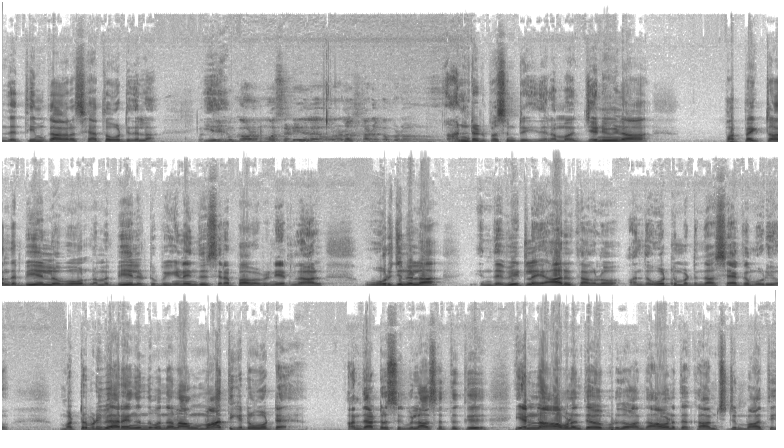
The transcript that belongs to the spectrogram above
இந்த திமுக சேர்த்த ஓட்டு இதெல்லாம் திமுகவோட மோசடி இதுல ஓரளவு தடுக்கப்படும். ஹண்ட்ரட் பர்சன்ட் இது நம்ம ஜெனுவினாக பர்ஃபெக்டாக அந்த பிஎல்ஓவும் நம்ம பிஎல் டூப்பு இணைந்து சிறப்பாக பண்ணியிருந்தால் ஒரிஜினலாக இந்த வீட்டில் யார் இருக்காங்களோ அந்த ஓட்டு மட்டும்தான் சேர்க்க முடியும். மற்றபடி வேறு எங்கேருந்து வந்தாலும் அவங்க மாற்றிக்கிட்ட ஓட்டை அந்த அட்ரஸுக்கு விலாசத்துக்கு என்ன ஆவணம் தேவைப்படுதோ அந்த ஆவணத்தை காமிச்சிட்டு மாற்றி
